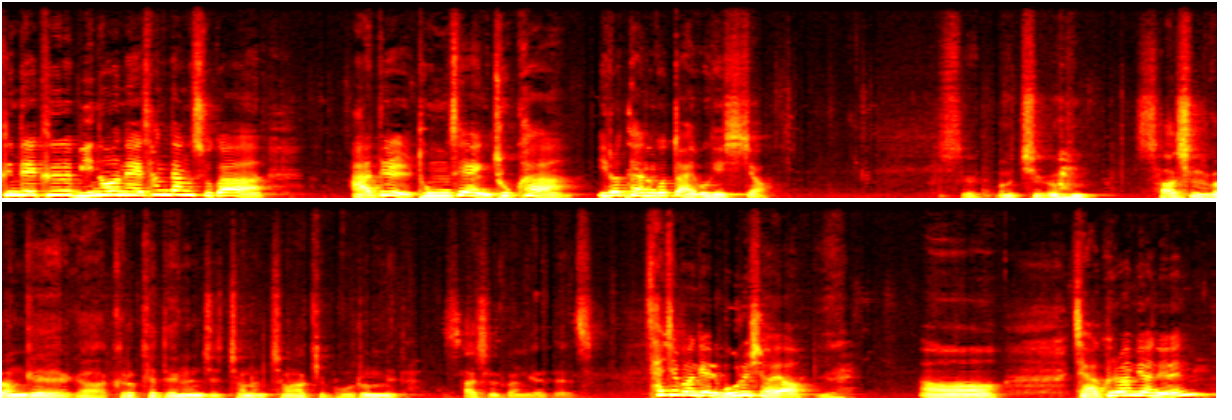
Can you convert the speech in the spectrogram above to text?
근데 그 민원의 상당수가 아들, 동생, 조카 이렇다는 것도 알고 계시죠? 글쎄, 뭐 지금 사실관계가 그렇게 되는지 저는 정확히 모릅니다. 사실관계에 대해서. 사실관계를 모르셔요. 예. 어, 자 그러면은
